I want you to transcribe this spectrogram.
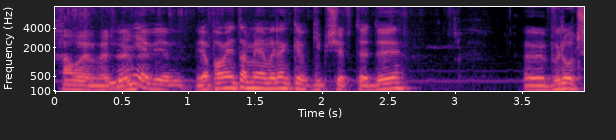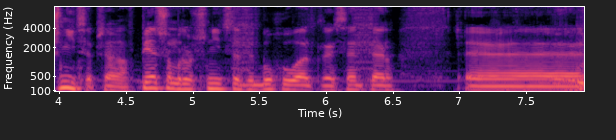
However, No nie wiem. Ja pamiętam, miałem rękę w gipsie wtedy. E, W rocznicę, przepraszam, w pierwszą rocznicę wybuchu World Trade Center. E,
